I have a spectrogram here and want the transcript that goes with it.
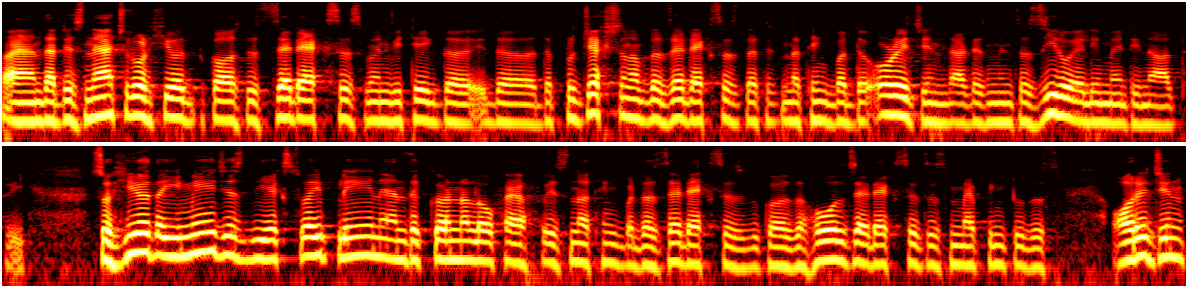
and that is natural here because the z axis when we take the, the, the projection of the z axis that is nothing but the origin that is means a 0 element in R 3. So, here the image is the xy plane and the kernel of f is nothing but the z axis because the whole z axis is mapping to this origin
